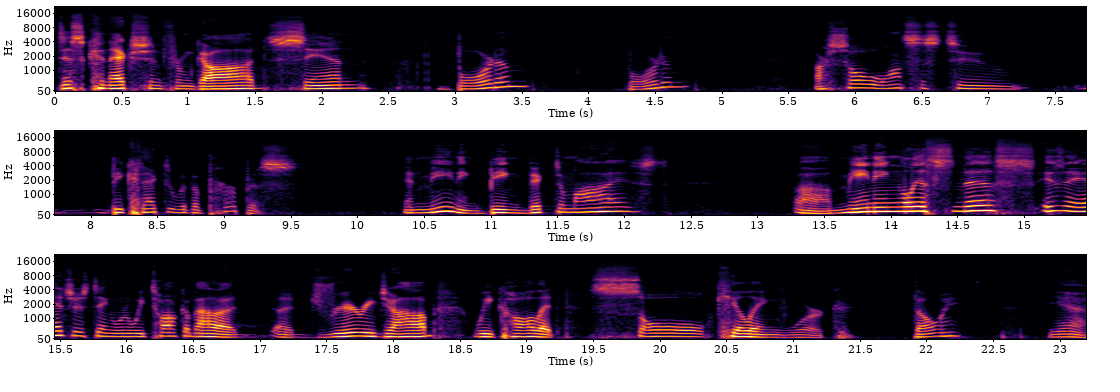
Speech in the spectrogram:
Disconnection from God, sin, boredom, boredom. Our soul wants us to be connected with a purpose and meaning, being victimized, uh, meaninglessness. Isn't it interesting when we talk about a, a dreary job, we call it soul killing work, don't we? Yeah.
